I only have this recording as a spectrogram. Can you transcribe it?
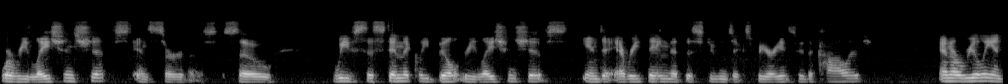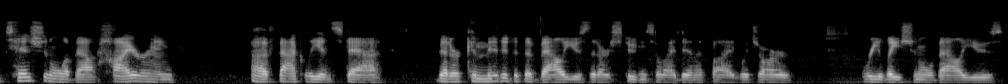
were relationships and service. So, we've systemically built relationships into everything that the students experience through the college and are really intentional about hiring uh, faculty and staff that are committed to the values that our students have identified, which are relational values.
